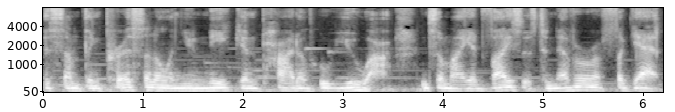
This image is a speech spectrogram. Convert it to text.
is something personal and unique and part of who you are. And so my advice is to never forget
